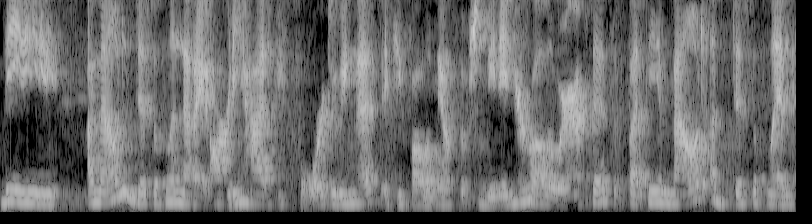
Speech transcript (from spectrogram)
The amount of discipline that I already had before doing this, if you follow me on social media, you're well aware of this, but the amount of discipline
